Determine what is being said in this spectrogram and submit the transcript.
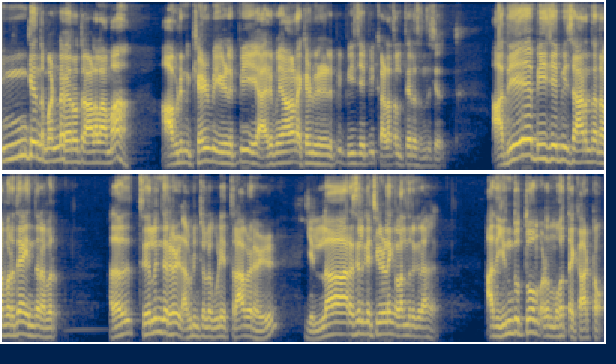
இங்கே இந்த மண்ணை வேற ஒருத்தர் ஆளலாமா? அப்படின்னு கேள்வி எழுப்பி அருமையான கேள்விகள் எழுப்பி பிஜேபி களத்தில் தேர்வு சந்திச்சது. அதே பிஜேபி சார்ந்த நபர் தான் இந்த நபர். அதாவது தெலுங்கர்கள் அப்படின்னு சொல்லக்கூடிய திராவிடர்கள் எல்லா அரசியல் கட்சிகளையும் கலந்துருக்கிறாங்க. அது இந்துத்துவம் அப்படின்னு முகத்தை காட்டும்.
